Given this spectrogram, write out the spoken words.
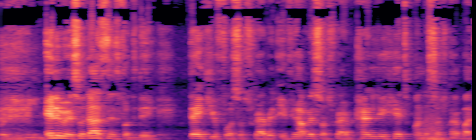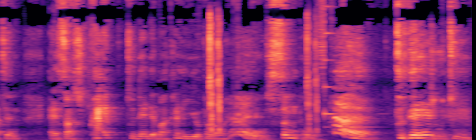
Me. Anyway, so that's it for today. Thank you for subscribing. If you haven't subscribed, kindly hit on the subscribe button and subscribe today. The Makani you Hey, Oh, simple. hey, today. You too.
